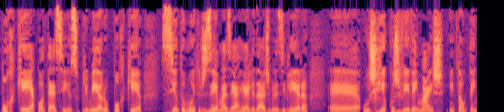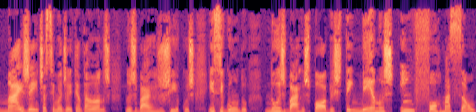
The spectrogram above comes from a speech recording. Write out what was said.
por que acontece isso? Primeiro, porque, sinto muito dizer, mas é a realidade brasileira, é, os ricos vivem mais. Então tem mais gente acima de 80 anos nos bairros ricos. E segundo, nos bairros pobres tem menos informação.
